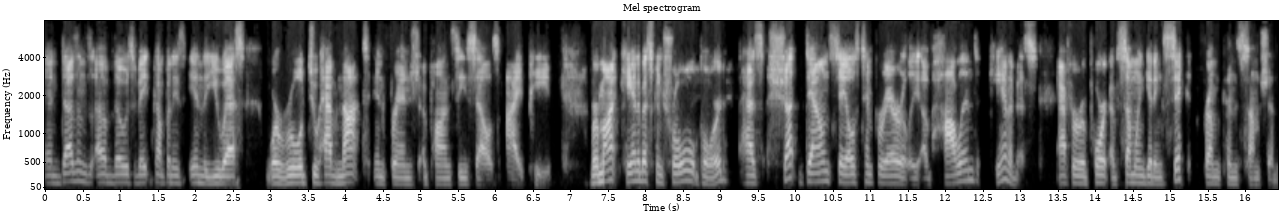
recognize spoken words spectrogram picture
And dozens of those vape companies in the US were ruled to have not infringed upon CCELL's IP. Vermont Cannabis Control Board has shut down sales temporarily of Holland cannabis after a report of someone getting sick from consumption.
